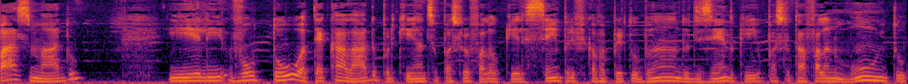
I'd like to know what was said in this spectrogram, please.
pasmado e ele voltou até calado, porque antes o pastor falou que ele sempre ficava perturbando, dizendo que o pastor estava falando muito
